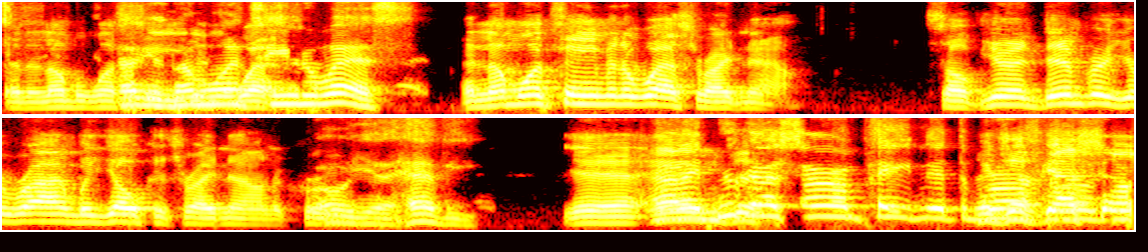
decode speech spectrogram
They're the number one Nuggets number in the one West team in the West. the number one team in the West right now. So if you're in Denver, you're riding with Jokic right now in the crew. Oh, yeah, heavy. yeah. Now, they do you got Sean Payton at the Broncos. they just got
